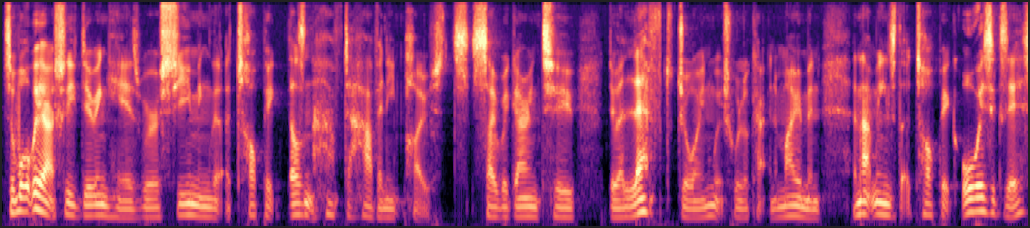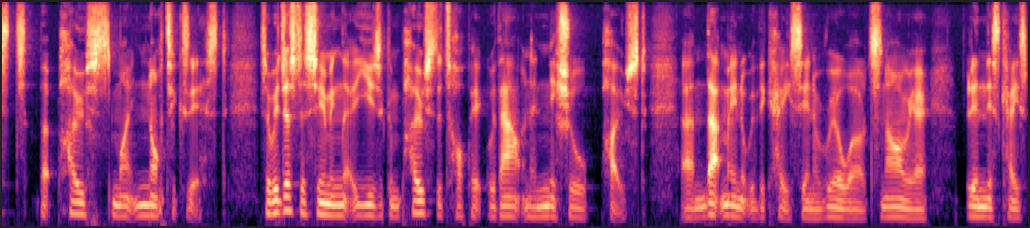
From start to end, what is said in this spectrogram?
So what we're actually doing here is we're assuming that a topic doesn't have to have any posts. So we're going to do a left join, which we'll look at in a moment, and that means that a topic always exists, but posts might not exist. So we're just assuming that a user can post a topic without an initial post. Um, that may not be the case in a real world scenario, but in this case,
